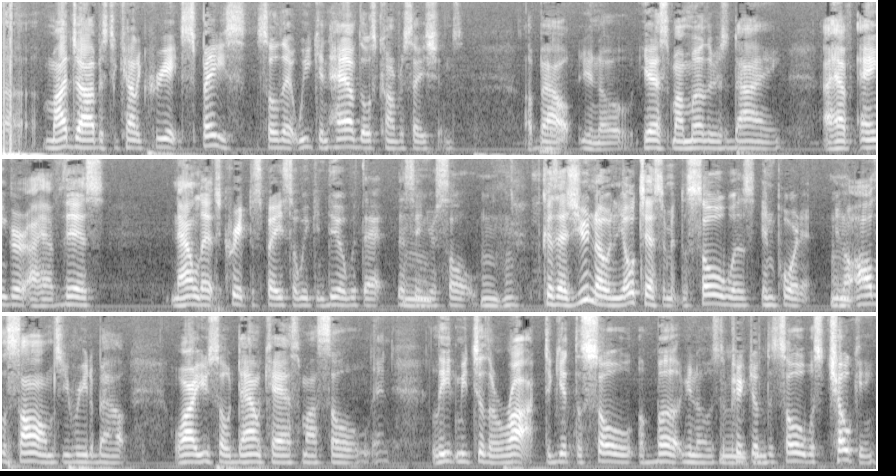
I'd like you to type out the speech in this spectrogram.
Uh, my job is to kind of create space so that we can have those conversations about, you know, yes, my mother is dying. I have anger. I have this. Now let's create the space so we can deal with that that's in mm-hmm. your soul. Mm-hmm. Because as you know, in the Old Testament, the soul was important. You know, mm-hmm. all the Psalms you read about, why are you so downcast, my soul? And lead me to the rock to get the soul above. You know, it's the mm-hmm. picture of the soul was choking.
